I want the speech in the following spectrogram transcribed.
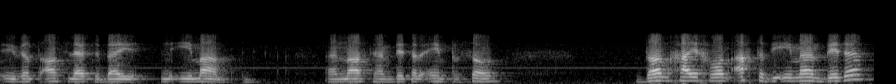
je, wilt aansluiten bij een imam en naast hem bidt er één persoon, dan ga je gewoon achter die imam bidden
